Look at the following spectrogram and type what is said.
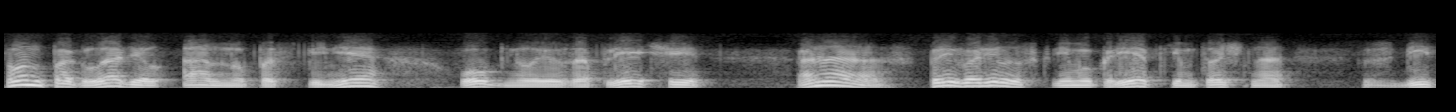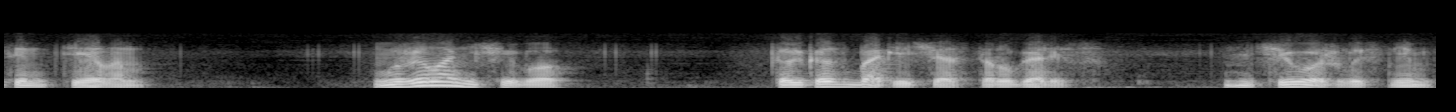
Он погладил Анну по спине, обнял ее за плечи. Она привалилась к нему крепким, точно сбитым телом. Ну, жила ничего. Только с батей часто ругались. Ничего же вы с ним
